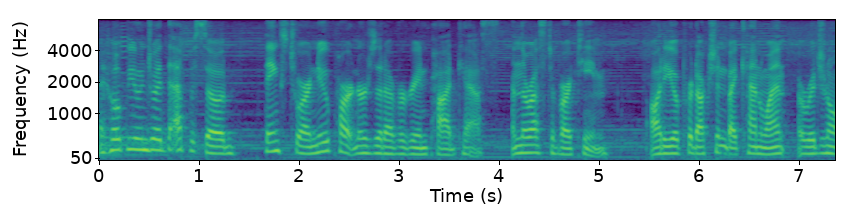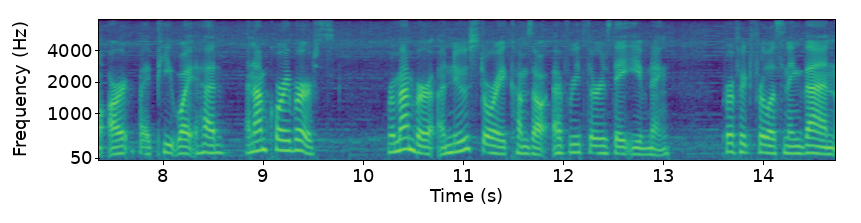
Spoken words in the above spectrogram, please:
I hope you enjoyed the episode. Thanks to our new partners at Evergreen Podcasts and the rest of our team. Audio production by Ken Went, original art by Pete Whitehead, and I'm Corey Burse. Remember, a new story comes out every Thursday evening. Perfect for listening then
